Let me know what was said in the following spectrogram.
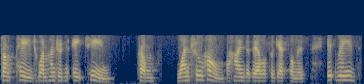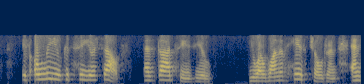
From page 118, from One True Home Behind the Veil of Forgetfulness, it reads If only you could see yourself as God sees you. You are one of His children, and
